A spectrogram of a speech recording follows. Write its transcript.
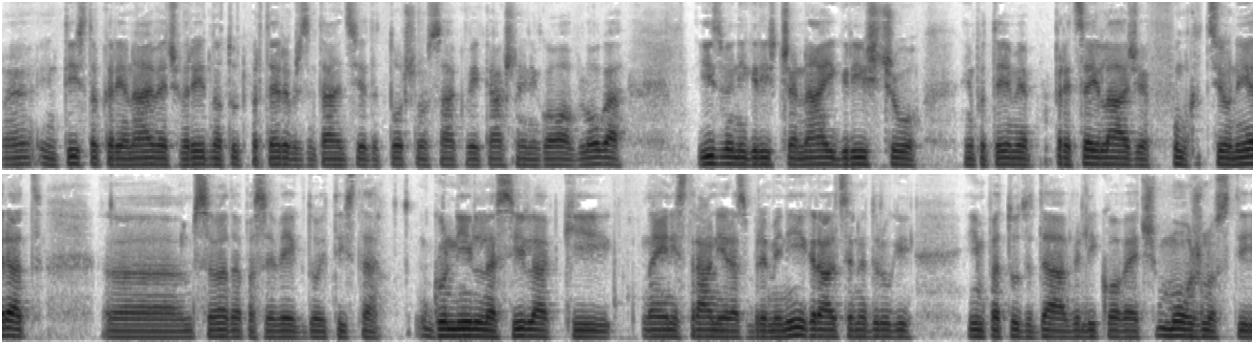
Ne? In tisto, kar je največ vredno tudi pri tej reprezentanci, je, da točno vsak ve, kakšna je njegova vloga izven igrišča, na igrišču in potem je precej lažje funkcionirati. Um, seveda pa se ve, kdo je tista gonilna sila, ki na eni strani razbremeni igralce, na drugi in pa tudi da veliko več možnosti,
